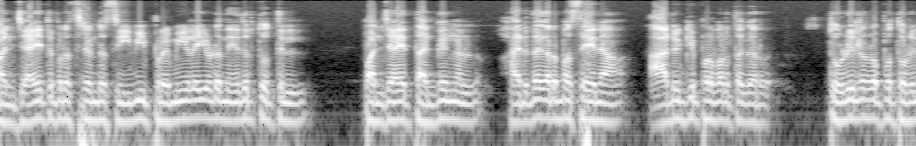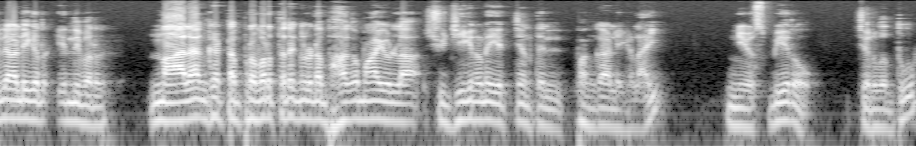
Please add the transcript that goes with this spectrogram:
പഞ്ചായത്ത് പ്രസിഡന്റ് സി വി പ്രമീളയുടെ നേതൃത്വത്തിൽ പഞ്ചായത്ത് അംഗങ്ങൾ ഹരിതകർമ്മസേന ആരോഗ്യ പ്രവർത്തകർ തൊഴിലുറപ്പ് തൊഴിലാളികൾ എന്നിവർ നാലാം ഘട്ട പ്രവർത്തനങ്ങളുടെ ഭാഗമായുള്ള ശുചീകരണ യജ്ഞത്തിൽ പങ്കാളികളായി. News bureau Cheruvathur.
